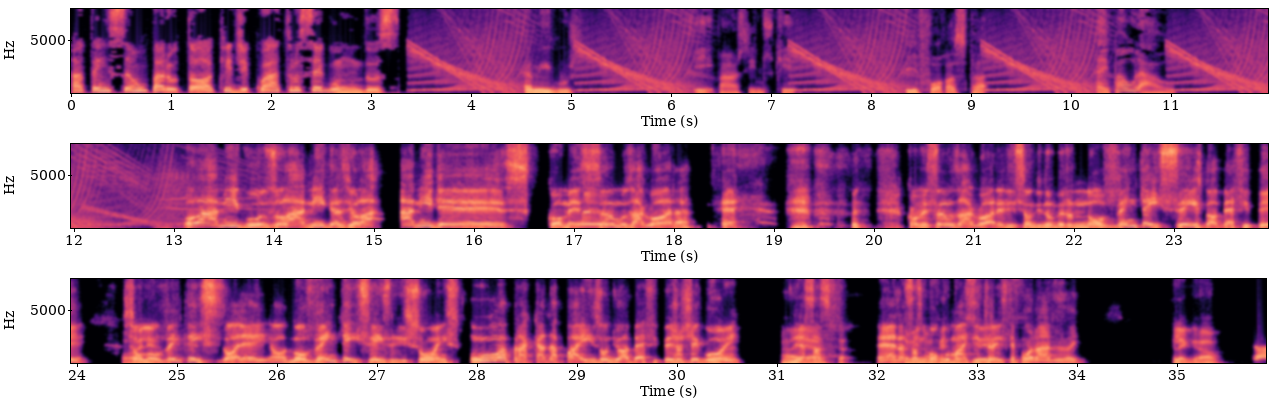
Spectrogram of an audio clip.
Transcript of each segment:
Atenção para o toque de 4 segundos. Amigos I Barsinski. e Forasta. Hej Paulau. Olá, amigos, olá, amigas e olá, amigues! Começamos agora. Começamos agora a edição de número 96 do ABFP. São Olha. 90, e- olha aí, ó, 96 edições, uma para cada país onde o ABFP já chegou, hein? Ah, Nessas- é? Tá- É, nessas Também pouco mais de 96. três temporadas aí. Que legal.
